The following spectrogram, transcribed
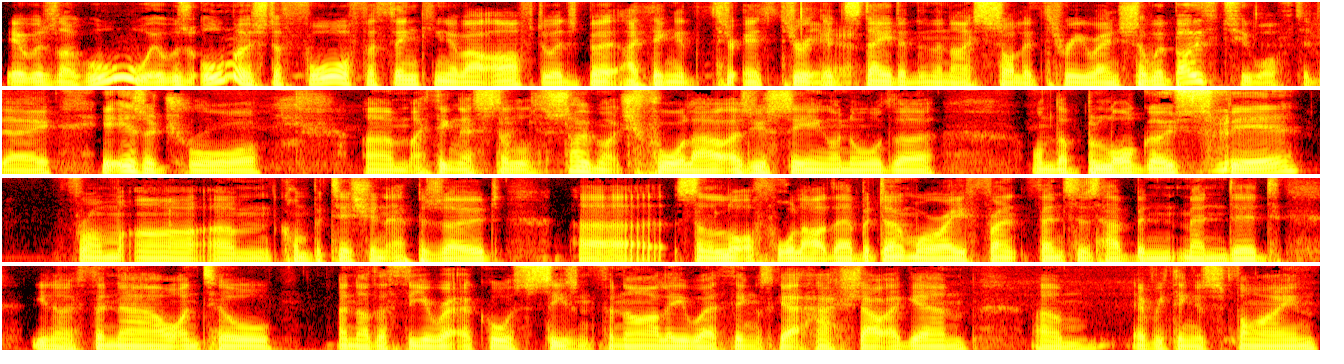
it was like ooh, it was almost a four for thinking about afterwards. But I think it th- it, th- Yeah. it stayed in the nice solid three range. So we're both two off today. It is a draw. Um, I think there's still so much fallout as you're seeing on all the on the blogosphere from our um, competition episode. Uh, still a lot of fallout there, but don't worry, fen- fences have been mended. You know, for now until another theoretical season finale where things get hashed out again. Um, everything is fine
